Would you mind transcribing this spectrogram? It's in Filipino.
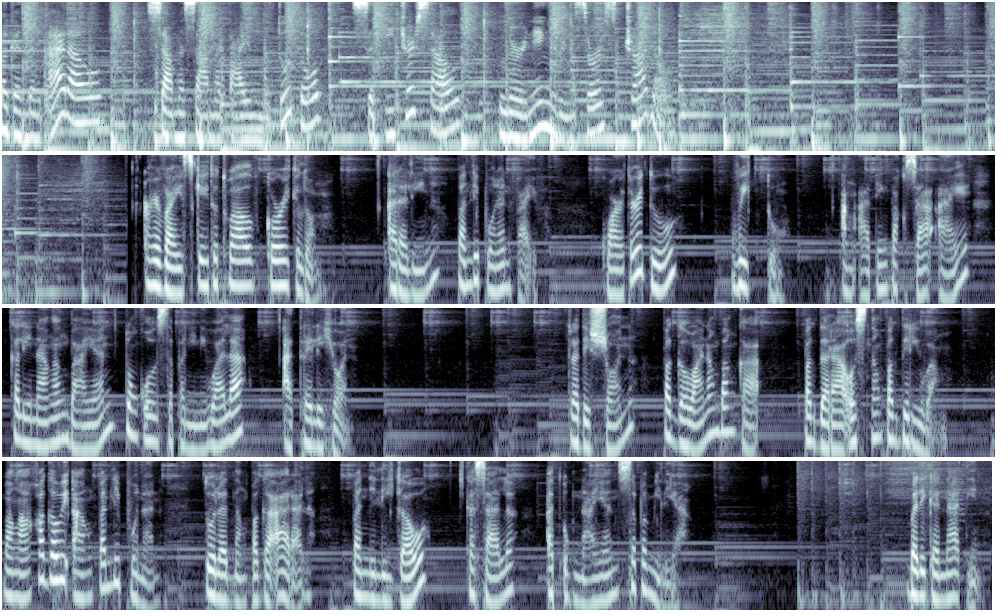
Magandang araw! Sama-sama tayong matuto sa Teacher Sal Learning Resource Channel. Revised K-12 Curriculum Aralin, Panlipunan 5 Quarter 2, Week 2 Ang ating paksa ay Kalinangang Bayan tungkol sa paniniwala at relihiyon. Tradisyon, paggawa ng bangka, pagdaraos ng pagdiriwang, mga kagawiang panlipunan tulad ng pag-aaral, panliligaw, kasal, at ugnayan sa pamilya. Balikan natin.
